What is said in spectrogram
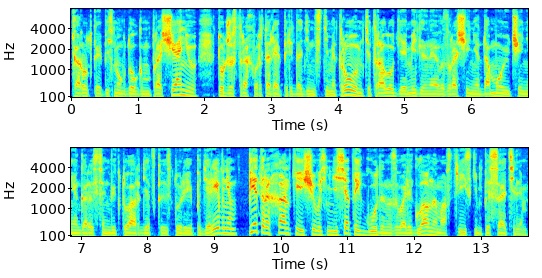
Короткое письмо к долгому прощанию, тот же страх вратаря перед 11-метровым, тетралогия «Медленное возвращение домой», учение горы Сен-Виктуар, детская история по деревням. Петра Ханке еще 80-е годы называли главным австрийским писателем,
